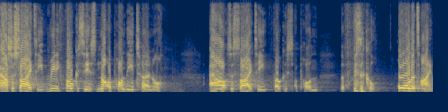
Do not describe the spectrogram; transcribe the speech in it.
our society really focuses not upon the eternal, our society focuses upon the physical all the time.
